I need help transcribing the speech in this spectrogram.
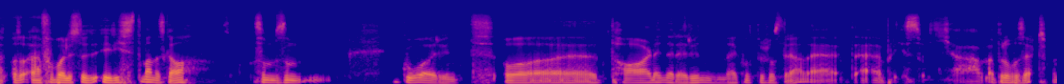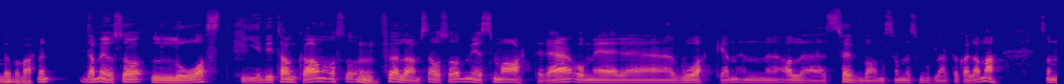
Altså, jeg får bare lyst til å riste mennesker da, som, som går rundt og eh, tar den der runden med. Det, det blir så jævla provosert. Men det er noe meg. Men de er jo så låst i de tankene, og så føler de seg også mye smartere og mer eh, våken enn alle sauene, som er så populært å kalle dem, da. Som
